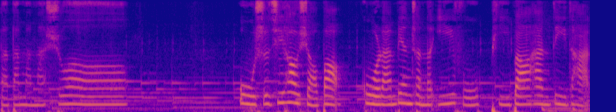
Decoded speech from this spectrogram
爸爸妈妈说哦。”五十七号小豹果然变成了衣服、皮包和地毯，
